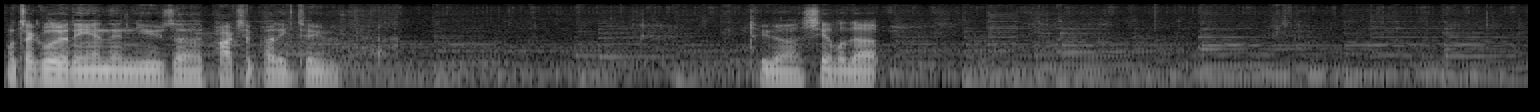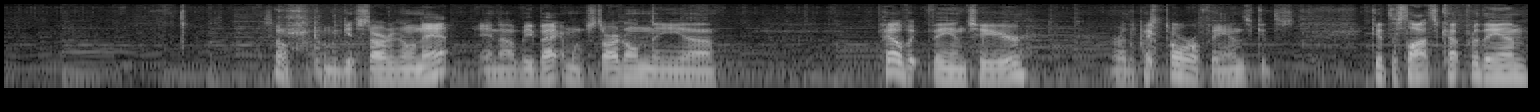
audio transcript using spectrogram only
once I glue it in. Then use uh, epoxy putty to to uh, seal it up. So let me get started on that, and I'll be back. I'm going to start on the uh, pelvic fins here, or the pectoral fins. Get the, get the slots cut for them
